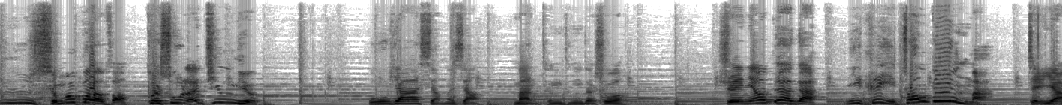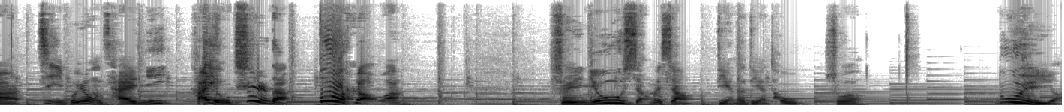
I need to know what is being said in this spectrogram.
嗯，什么办法？快说来听听。”乌鸦想了想，慢腾腾地说。水牛哥哥，你可以装病吗？这样既不用踩泥，还有吃的，多好啊！水牛想了想，点了点头，说：“对呀，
